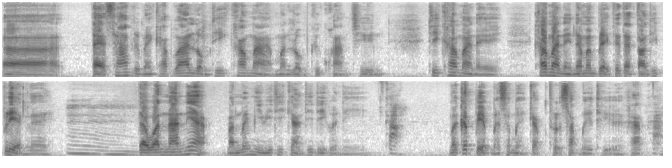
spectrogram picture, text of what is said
เอ่อแต่ทราบหรือไม่ครับว่าลมที่เข้ามามันลมคือความชื้น ที่เข้ามาในเข้ามาในน้ำมันเบรกตั้งแต่ตอนที่เปลี่ยนเลยอืมแต่วันนั้นเนี่ยมันไม่มีวิธีการที่ดีกว่านี้ค่ะมันก็เปรียบเหมือนเสมือนกับโทรศัพท์มือถือครับค่ะ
